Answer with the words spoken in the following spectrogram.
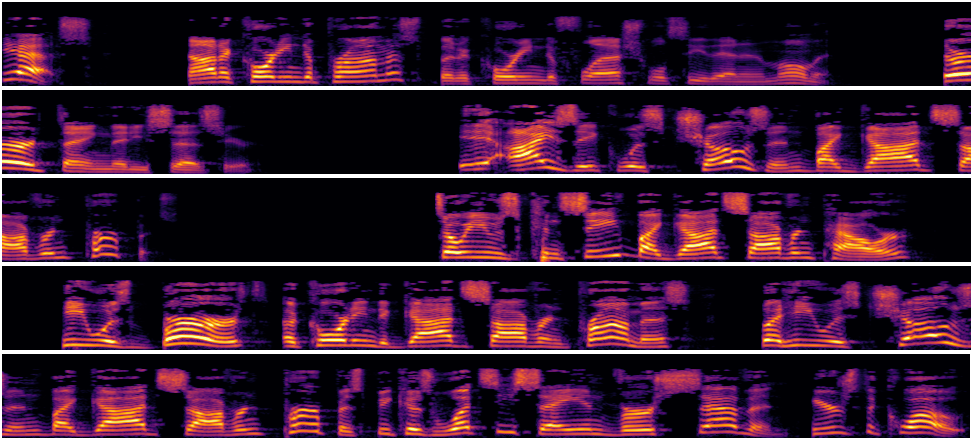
Yes. Not according to promise, but according to flesh. We'll see that in a moment. Third thing that he says here Isaac was chosen by God's sovereign purpose. So he was conceived by God's sovereign power. He was birthed according to God's sovereign promise, but he was chosen by God's sovereign purpose. Because what's he say in verse 7? Here's the quote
